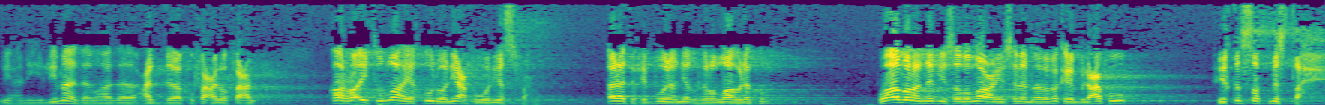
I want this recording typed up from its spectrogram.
يعني لماذا وهذا عذبك وفعل وفعل؟ قال رأيت الله يقول وليعفوا وليصفحوا ألا تحبون أن يغفر الله لكم؟ وأمر النبي صلى الله عليه وسلم أبا بكر بالعفو في قصة مصطح.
